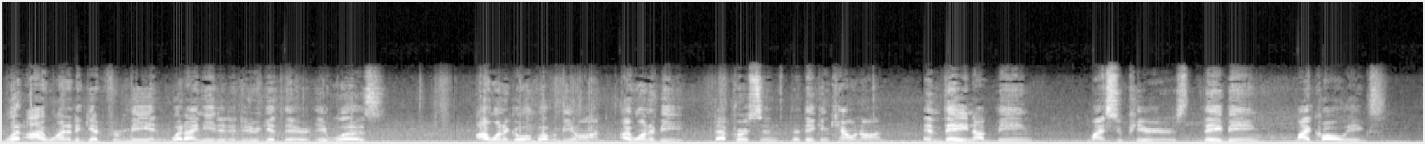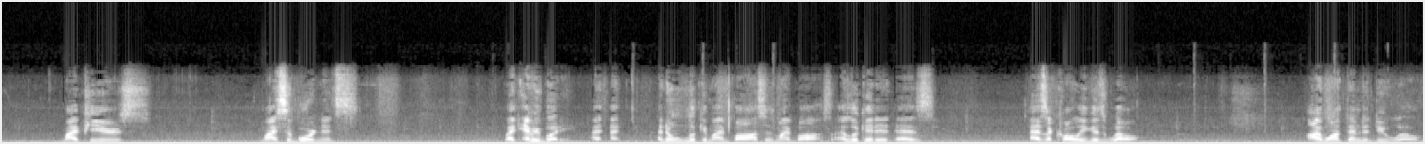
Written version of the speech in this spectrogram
what I wanted to get for me and what I needed to do to get there. It was, I want to go above and beyond. I want to be that person that they can count on, and they not being my superiors, they being my colleagues, my peers, my subordinates, like everybody. I, I, I don't look at my boss as my boss. I look at it as as a colleague as well. I want them to do well.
